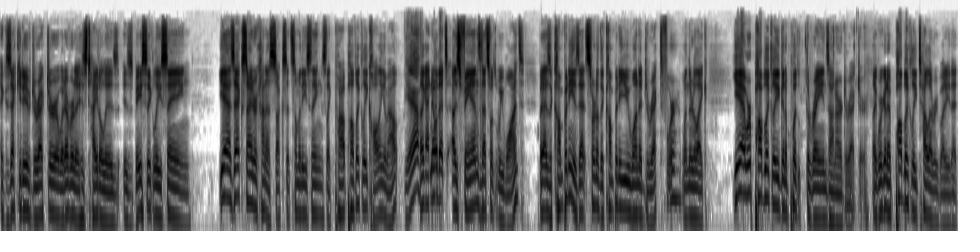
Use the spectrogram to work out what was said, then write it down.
executive director or whatever his title is is basically saying, yeah, Zack Snyder kind of sucks at some of these things, like pu- publicly calling him out. Yeah. Like I know that's as fans, that's what we want, but as a company, is that sort of the company you want to direct for when they're like, yeah, we're publicly going to put the reins on our director. Like we're going to publicly tell everybody that,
